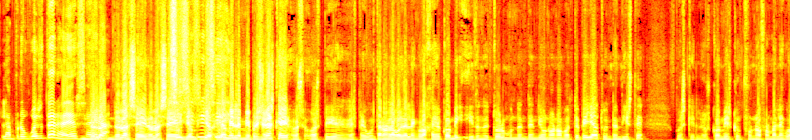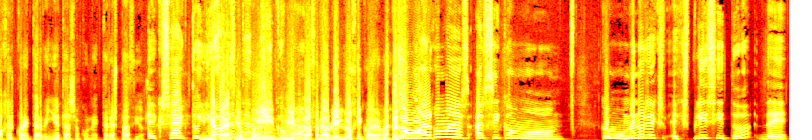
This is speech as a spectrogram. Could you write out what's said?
la propuesta era esa. No, Lo, no sé, no lo sé. yo, mi, impresión es que os, preguntaron algo del lenguaje del cómic y donde todo el mundo entendió una onomatopeya, tú entendiste pues que en los cómics una forma de lenguaje es conectar viñetas o conectar espacios. Exacto. Y me pareció muy, muy razonable y lógico además. Como algo más así como, como menos explícito de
